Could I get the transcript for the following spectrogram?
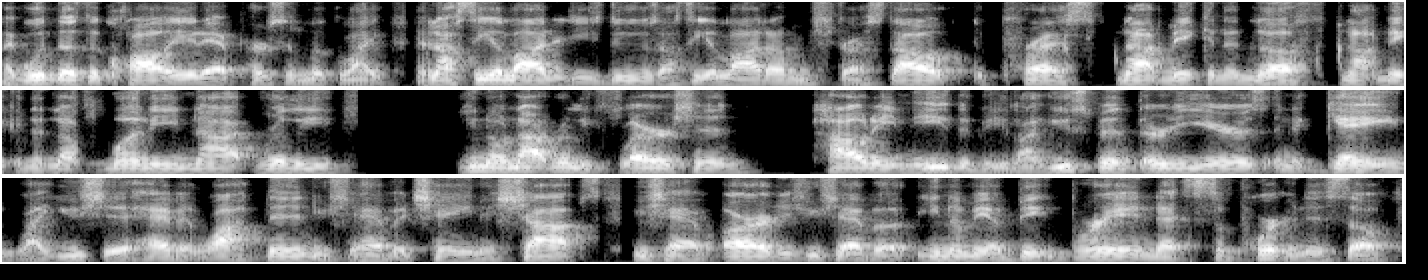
Like, what does the quality of that person look like? And I see a lot of these dudes, I see a lot of them stressed out, depressed, not making enough, not making enough money, not really, you know, not really flourishing how they need to be. Like you spend 30 years in the game, like you should have it locked in. You should have a chain of shops. You should have artists. You should have a, you know I mean, a big brand that's supporting itself.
